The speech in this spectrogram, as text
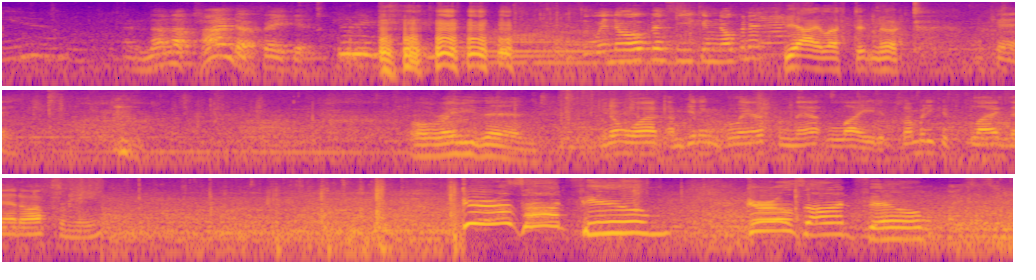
you. I have not enough time to fake it. Is the window open so you can open it? Yeah, I left it nooked. Okay. Alrighty then. You know what? I'm getting glare from that light. If somebody could flag that off for me. Girls on film. Girls on film. Place is secure.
